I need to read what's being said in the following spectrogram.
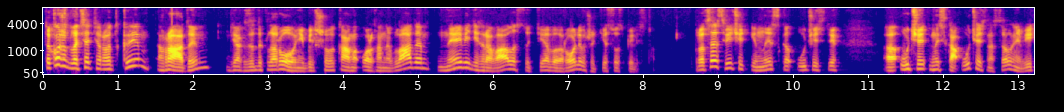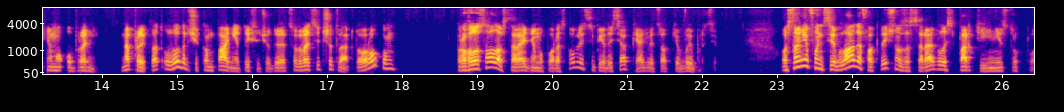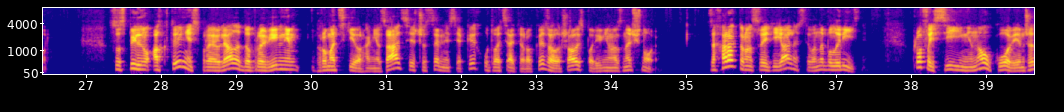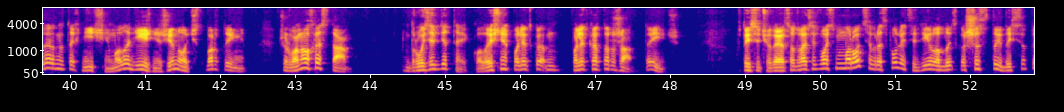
Також у 20-ті роки ради, як задекларовані більшовиками органи влади, не відігравали суттєвої ролі в житті суспільства. Про це свідчить і низка участі участь, низька участь населення в їхньому обранні. Наприклад, у виборчій кампанії 1924 року проголосувало в середньому по республіці 55% виборців. Основні функції влади фактично зосередились в партійній структурі. Суспільну активність проявляли добровільні громадські організації, чисельність яких у 20-ті роки залишалась порівняно значною. За характером своєї діяльності вони були різні професійні, наукові, інженерно-технічні, молодіжні, жіночі, спортивні, Червоного Христа, друзів дітей, колишніх політко... політкаторжан та інші. В 1928 році в республіці діяло близько 60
